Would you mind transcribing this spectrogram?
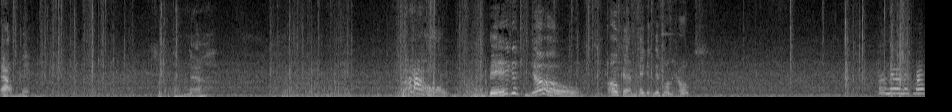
That was big. Keep it down. Wow! Big? Yo! Okay, I'm taking this one out. Oh no, this my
